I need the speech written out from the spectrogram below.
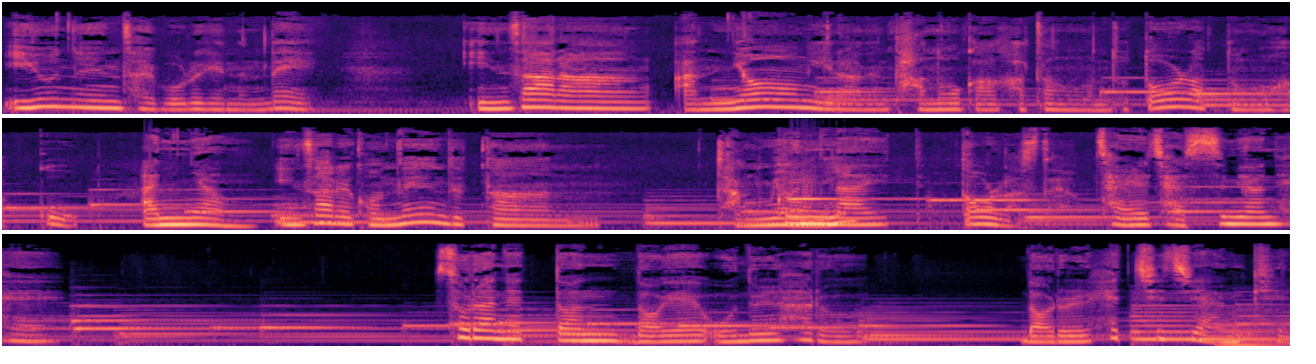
이유는 잘 모르겠는데 인사랑 안녕이라는 단어가 가장 먼저 떠올랐던 것 같고 안녕. 인사를 건네는 듯한 장면이 Good night. 떠올랐어요. 잘 잤으면 해. 소란했던 너의 오늘 하루 너를 해치지 않길.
